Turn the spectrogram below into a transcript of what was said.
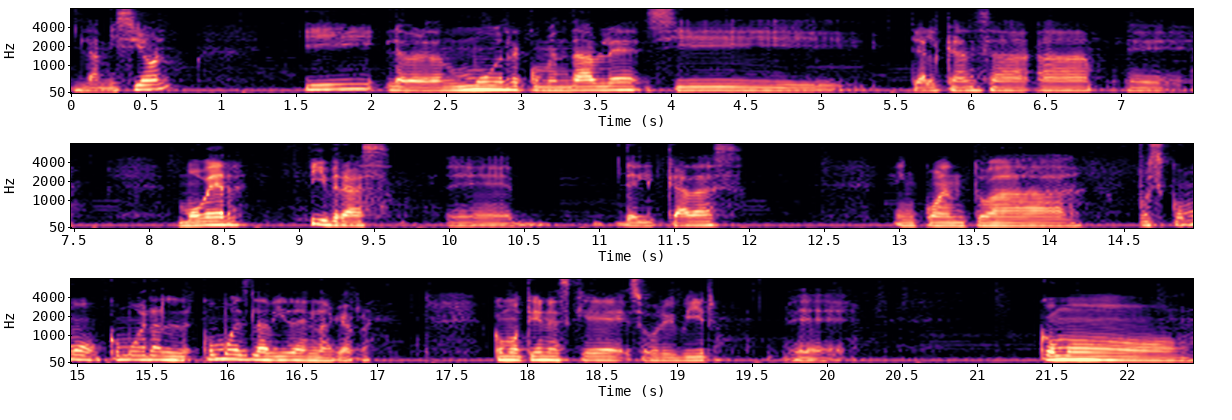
la misión. Y la verdad, muy recomendable si te alcanza a eh, mover fibras eh, delicadas en cuanto a pues cómo, cómo, era, cómo es la vida en la guerra, cómo tienes que sobrevivir, eh, cómo,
